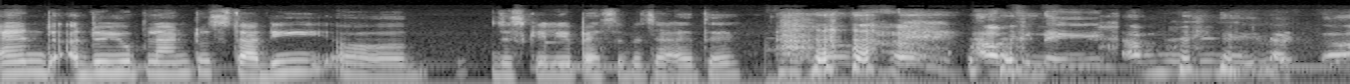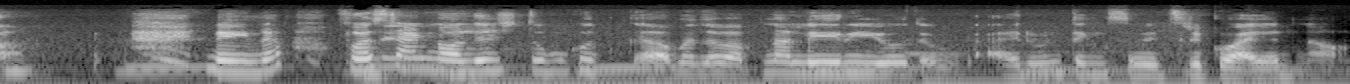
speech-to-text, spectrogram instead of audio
And uh, do you plan to study? Uh, जिसके लिए पैसे बचाए थे अब नहीं अब मुझे नहीं लगता नहीं ना फ़र्स्ट हैंड नॉलेज तुम खुद uh, मतलब अपना ले रही हो तो I don't think so it's required now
